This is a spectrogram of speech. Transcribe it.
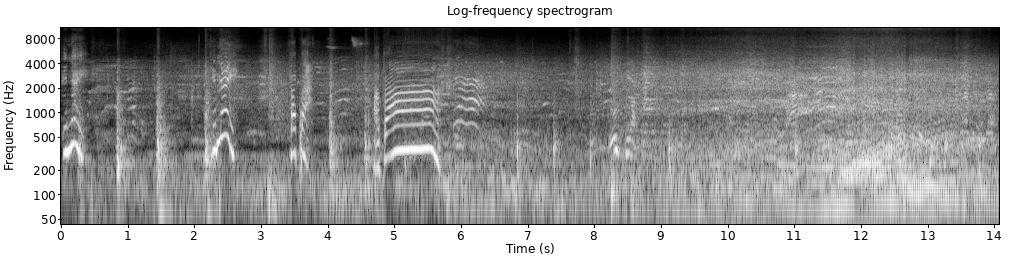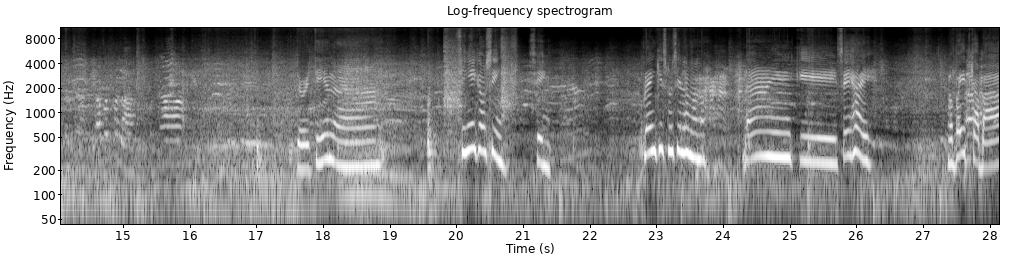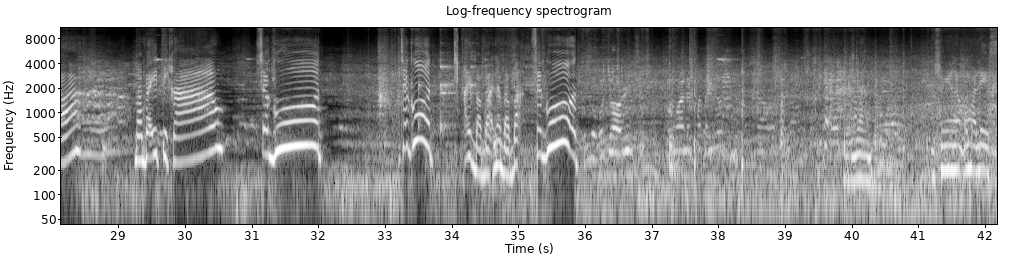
Tinay. Tinay. Papa. Papa. Dirty yan ah. Sing ikaw, sing. Sing. Flying kiss mo sila, mama. Flying kiss. Say hi. Mabait ka ba? Mabait ikaw? Sagot! Sagot! Ay, baba na, baba. Sagot! Ayan. Gusto niya nang umalis.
